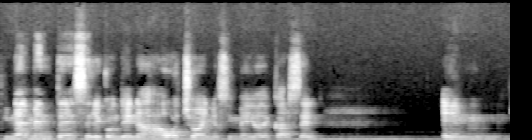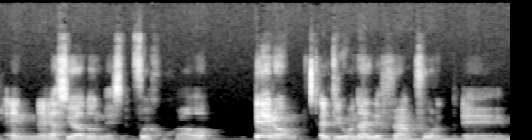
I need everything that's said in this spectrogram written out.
Finalmente se le condena a ocho años y medio de cárcel en, la ciudad donde fue juzgado, pero el tribunal de Frankfurt eh,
